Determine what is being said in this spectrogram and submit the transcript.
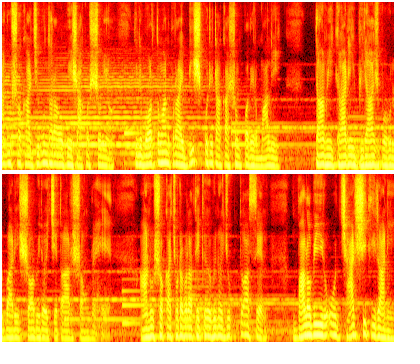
আনুশকার জীবনধারাও বেশ আকর্ষণীয়। তিনি বর্তমান প্রায় বিশ কোটি টাকা সম্পদের মালিক। দামি গাড়ি, বিলাসবহুল বাড়ি সবই রয়েছে তার সংগ্রহে। আনুশকা ছোটবেলা থেকে অভিনয় যুক্ত আছেন। বালবীর ও ঝাড়সিকি রানী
